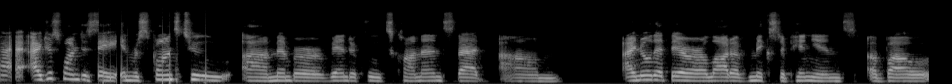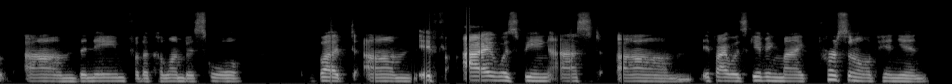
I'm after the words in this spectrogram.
I, just wanted to say, in response to uh, Member Van der Kloot's comments, that um, I know that there are a lot of mixed opinions about um, the name for the Columbus School. But um, if I was being asked, um, if I was giving my personal opinion,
